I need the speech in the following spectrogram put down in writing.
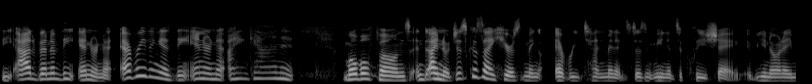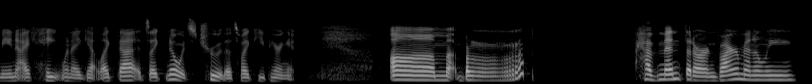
the advent of the internet, everything is the internet. I got it. Mobile phones, and I know just because I hear something every 10 minutes doesn't mean it's a cliche. You know what I mean? I hate when I get like that. It's like, no, it's true. That's why I keep hearing it. Um, have meant that our environmentally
